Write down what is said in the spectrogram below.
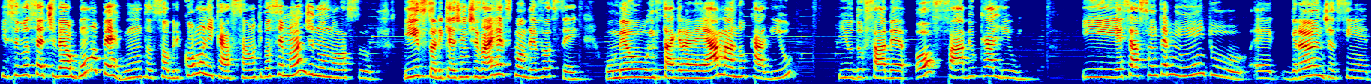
E se você tiver alguma pergunta sobre comunicação, que você mande no nosso history, que a gente vai responder você. O meu Instagram é amanucalil e o do Fábio é o Fábio Calil. E esse assunto é muito é, grande, assim, é,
